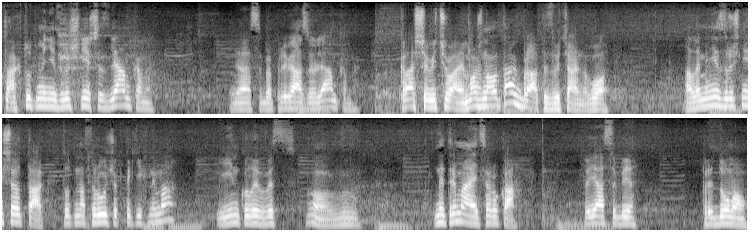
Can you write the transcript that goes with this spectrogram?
Так, тут мені зручніше з лямками. Я себе прив'язую лямками. Краще відчуваю. Можна отак брати, звичайно, во. Але мені зручніше отак. Тут у нас ручок таких нема. І інколи вис... ну, не тримається рука. То я собі придумав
